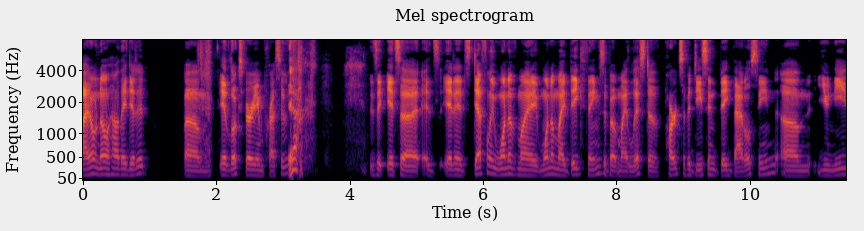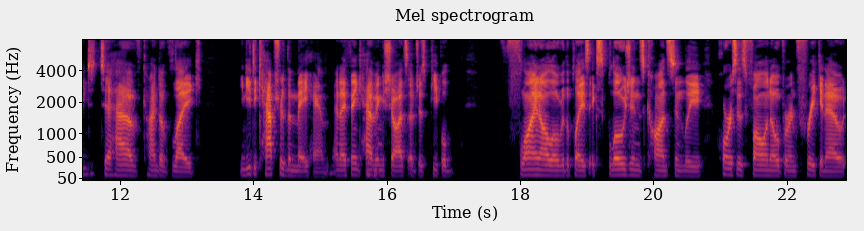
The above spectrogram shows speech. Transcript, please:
I don't know how they did it. Um it looks very impressive. yeah It's a, it's a it's and it's definitely one of my one of my big things about my list of parts of a decent big battle scene. Um you need to have kind of like you need to capture the mayhem. And I think having shots of just people flying all over the place, explosions constantly, horses falling over and freaking out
